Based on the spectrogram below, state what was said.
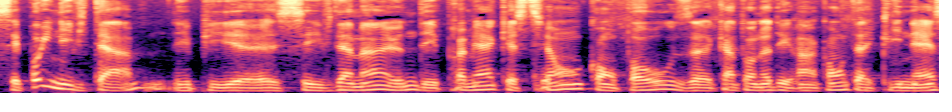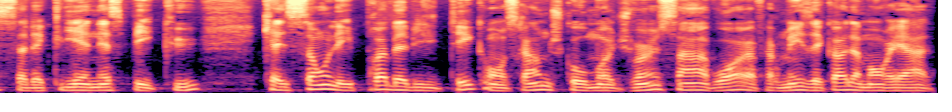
C'est pas inévitable. Et puis, euh, c'est évidemment une des premières questions qu'on pose euh, quand on a des rencontres avec l'INES, avec l'INSPQ. Quelles sont les probabilités qu'on se rende jusqu'au mois de juin sans avoir à fermer les écoles à Montréal?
